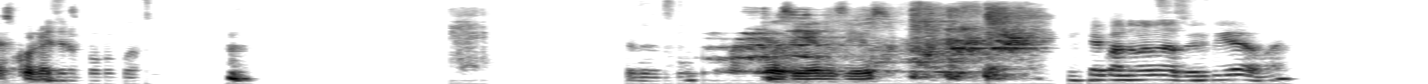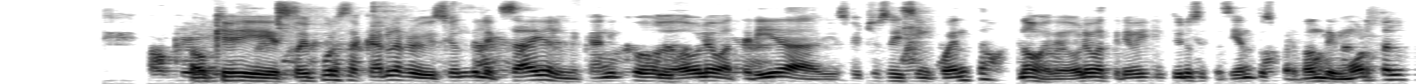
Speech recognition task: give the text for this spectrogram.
Es correcto. Ser un poco consciente. Así es, así es. ¿Cuándo me vas a subir video, man? Ok, estoy por sacar la revisión del Exai, el mecánico de doble batería 18650, no, de doble batería 21700, perdón, de Immortal.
